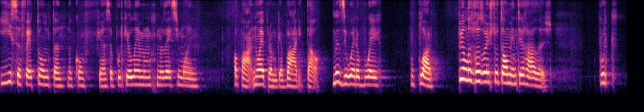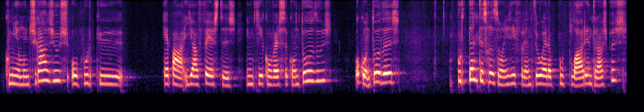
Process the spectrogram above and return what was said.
E isso afetou-me tanto na confiança, porque eu lembro-me que no décimo ano, opá, não é para me gabar e tal, mas eu era bué popular pelas razões totalmente erradas. Porque comia muitos gajos ou porque, epá, ia a festas e metia conversa com todos ou com todas. Por tantas razões diferentes eu era popular, entre aspas,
